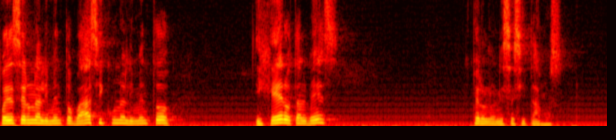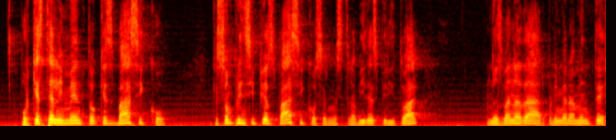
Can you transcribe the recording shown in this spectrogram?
Puede ser un alimento básico, un alimento ligero tal vez, pero lo necesitamos. Porque este alimento que es básico, que son principios básicos en nuestra vida espiritual, nos van a dar primeramente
